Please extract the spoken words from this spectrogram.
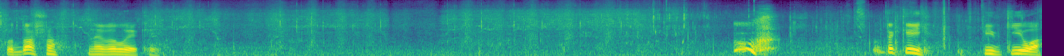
Шкода, що невеликий. Такий пів кіла.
